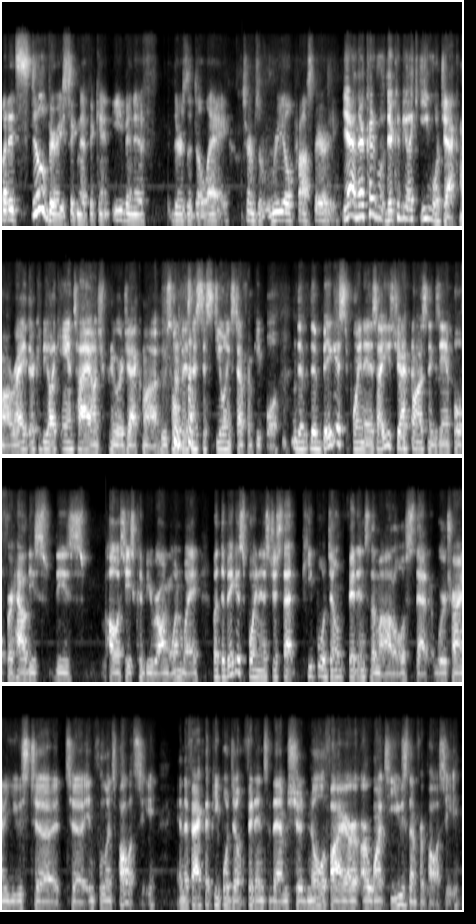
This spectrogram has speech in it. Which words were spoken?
But it's still very significant, even if there's a delay in terms of real prosperity. Yeah, and there could there could be like evil Jack Ma, right? There could be like anti-entrepreneur Jack Ma, whose whole business is stealing stuff from people. The the biggest point is I use Jack Ma as an example for how these these policies could be wrong one way, but the biggest point is just that people don't fit into the models that we're trying to use to to influence policy and the fact that people don't fit into them should nullify our, our want to use them for policy.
